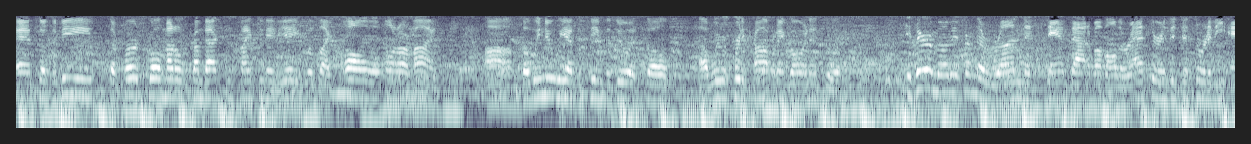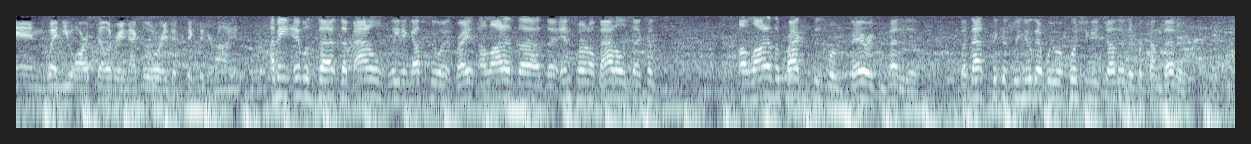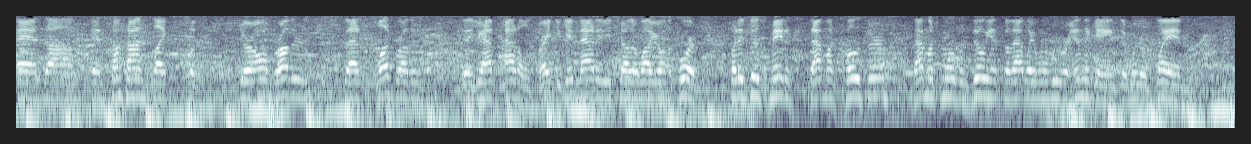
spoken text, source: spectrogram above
and so to be the first gold medal to come back since 1988 was like all on our minds. Um, but we knew we had the team to do it, so uh, we were pretty confident going into it. Is there a moment from the run that stands out above all the rest, or is it just sort of the end when you are celebrating that glory that sticks in your mind? I mean, it was the the battles leading up to it, right? A lot of the the internal battles that because a lot of the practices were very competitive, but that's because we knew that we were pushing each other to become better, and um, and sometimes like with your own brothers, that blood brothers, you have battles, right? You're getting out at each other while you're on the court, but it just made us that much closer, that much more resilient. So that way, when we were in the games and we were playing,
